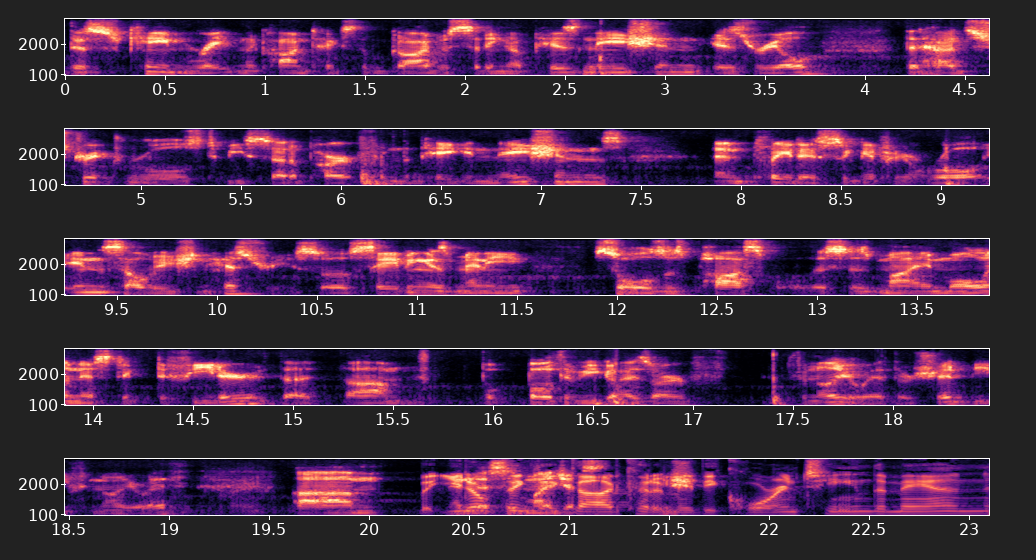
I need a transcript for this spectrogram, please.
This came right in the context of God was setting up His nation, Israel, that had strict rules to be set apart from the pagan nations and played a significant role in salvation history. So saving as many souls as possible. This is my Molinistic defeater that um, b- both of you guys are f- familiar with or should be familiar with. Um, but you don't think that God could have maybe quarantined the man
